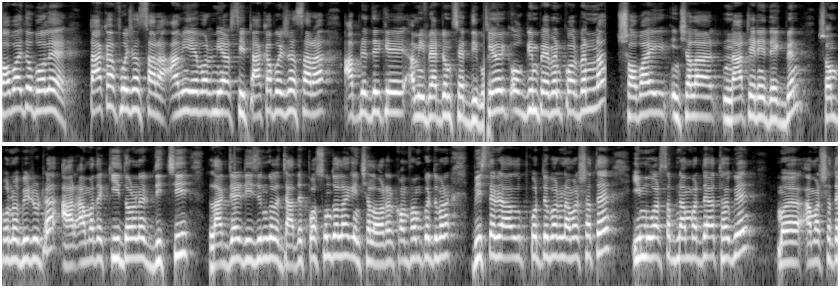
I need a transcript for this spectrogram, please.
সবাই তো বলে, টাকা পয়সা ছাড়া, আমি এবার নিয়ে আসছি, টাকা পয়সা ছাড়া আপনাদেরকে আমি বেডরুম সেট দিব। কেউ অগ্রিম পেমেন্ট করবেন না, সবাই ইনশাল্লাহ না টেনে দেখবেন সম্পূর্ণ ভিডিওটা। আর আমাদের কি ধরনের দিচ্ছি লাক্সারি ডিজাইনগুলো যাদের পছন্দ লাগে, ইনশাল্লাহ অর্ডার কনফার্ম করতে পারেন, বিস্তারিত আলোপ করতে পারেন আমার সাথে। ইমো হোয়াটসঅ্যাপ নাম্বার দেওয়া থাকবে আমার সাথে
